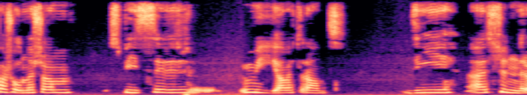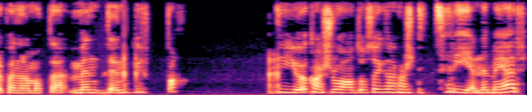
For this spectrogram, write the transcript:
personer som spiser mye av et eller annet, de er sunnere på en eller annen måte. Men den gruppa, de gjør kanskje noe annet også. Kanskje de trener mer.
